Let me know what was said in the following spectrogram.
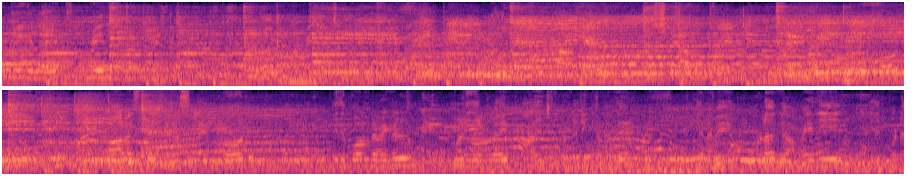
உலகிலே அமைதி நடக்க வேண்டும். உலகம் அமைதியற்ற ரஷ்யா போர் போர் இது போன்றவைகள் மனிதர்களை பாதித்து கொண்டிருக்கிறது. எனவே உலக அமைதி ஏற்பட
